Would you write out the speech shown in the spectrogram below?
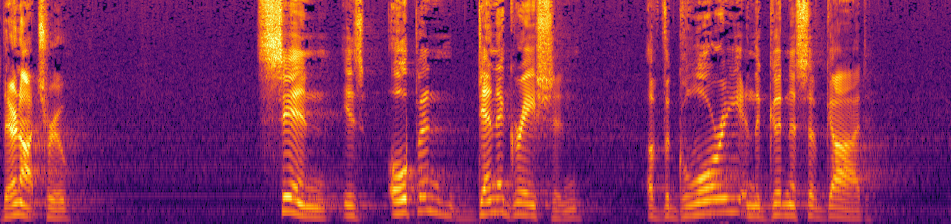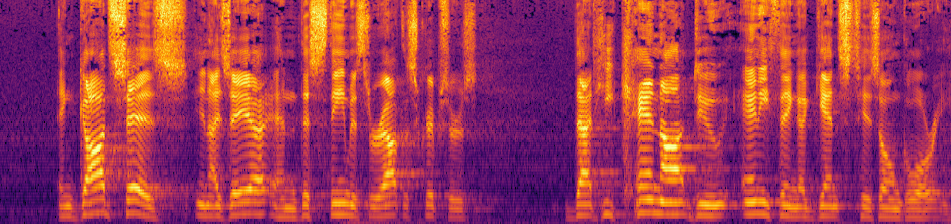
they're not true. Sin is open denigration of the glory and the goodness of God. And God says in Isaiah, and this theme is throughout the scriptures, that he cannot do anything against his own glory.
